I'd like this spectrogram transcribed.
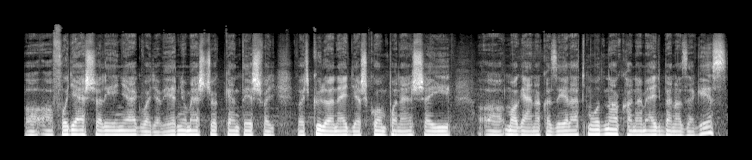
a, a fogyás a lényeg, vagy a vérnyomás csökkentés, vagy, vagy külön egyes komponensei a magának az életmódnak, hanem egyben az egész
